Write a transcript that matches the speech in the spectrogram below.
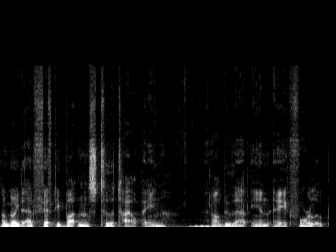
I'm going to add 50 buttons to the tile pane. And I'll do that in a for loop.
